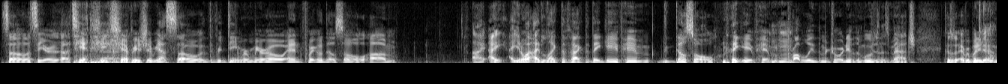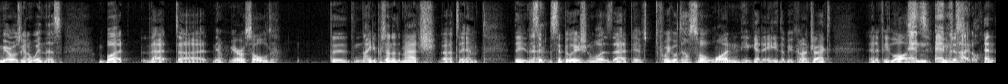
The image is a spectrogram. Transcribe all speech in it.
So let's see here. Uh, TNT Championship. Yes. So the Redeemer, Miro, and Fuego del Sol. Um, I, I, you know what? I like the fact that they gave him Del Sol. They gave him probably the majority of the moves in this match because everybody Yeah. knew Miro was going to win this. But that uh, you know, Miro sold the ninety percent of the match uh, to him. The, the stip- stipulation was that if Fuego del Sol won, he'd get an AEW contract, and if he lost, And- and the just- title. and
